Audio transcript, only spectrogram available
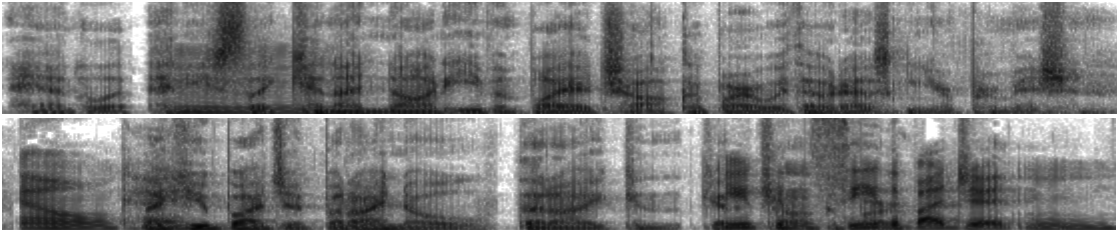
handle it and he's like can I mm. not even buy a chocolate bar without asking your permission oh, okay. like you budget but I know that I can get you can see the budget and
